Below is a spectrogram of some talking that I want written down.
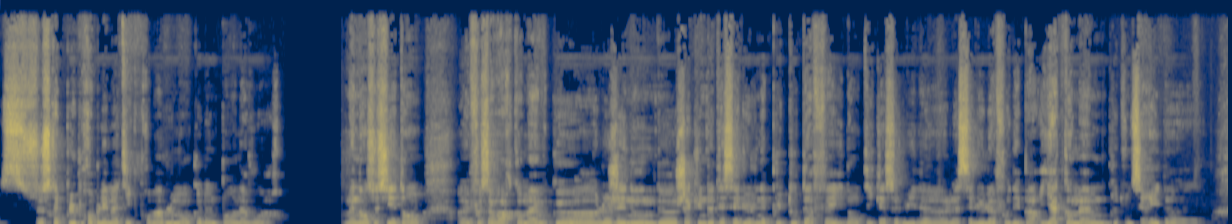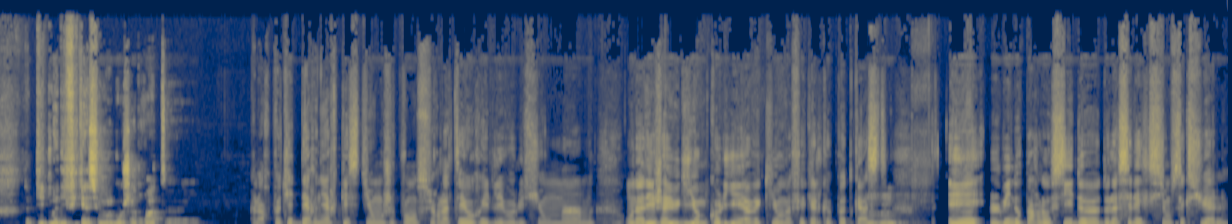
ce serait plus problématique probablement que de ne pas en avoir. Maintenant, ceci étant, euh, il faut savoir quand même que euh, le génome de chacune de tes cellules n'est plus tout à fait identique à celui de la cellule œuf au départ. Il y a quand même toute une série de, petites modifications à gauche, à droite euh, alors, petite dernière question, je pense, sur la théorie de l'évolution même. On a déjà eu Guillaume Collier, avec qui on a fait quelques podcasts, mhm. et lui nous parle aussi de, la sélection sexuelle.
